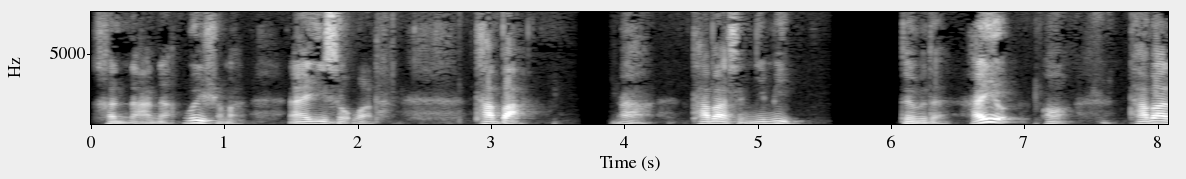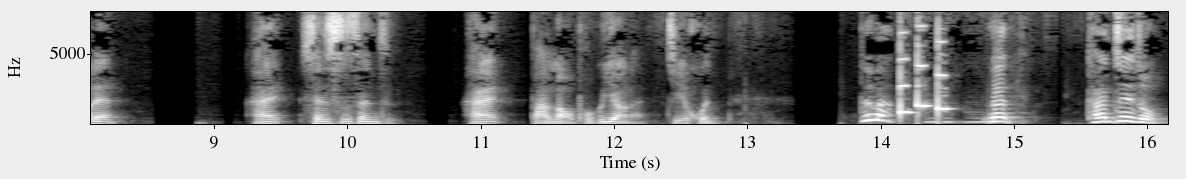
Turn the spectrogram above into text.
很难的，为什么？哎，一说我他，他爸啊，他爸神经病，对不对？还有啊，他爸呢，还生私生子，还把老婆不要了，结婚，对吧？那他这种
